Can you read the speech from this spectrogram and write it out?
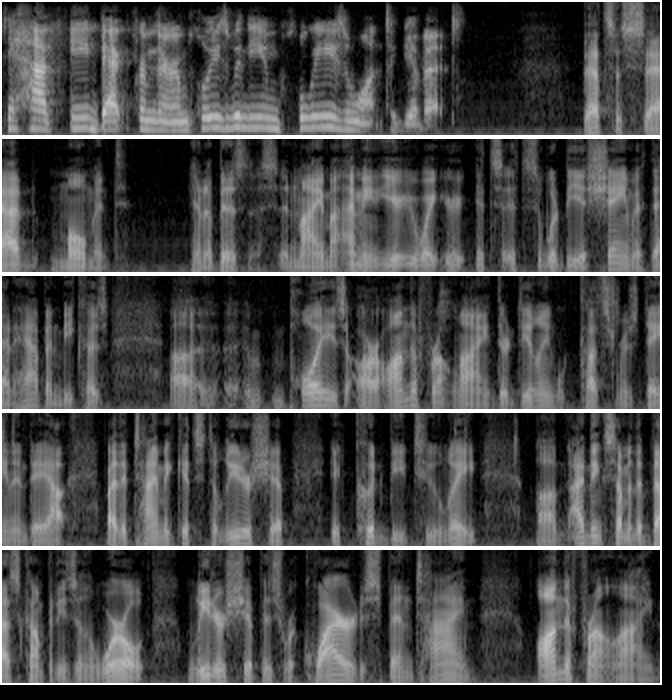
to have feedback from their employees when the employees want to give it. That's a sad moment in a business. In my, I mean, you're, you're, it's it's would be a shame if that happened because uh, employees are on the front line. They're dealing with customers day in and day out. By the time it gets to leadership, it could be too late. Um, I think some of the best companies in the world, leadership is required to spend time on the front line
